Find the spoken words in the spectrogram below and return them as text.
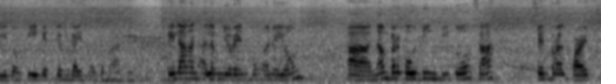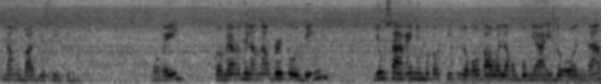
dito. Ticket yun guys, automatic. Kailangan alam nyo rin kung ano yung ah, number coding dito sa central part ng Baguio City. Okay? So, meron silang number coding. Yung sa akin, yung motorsiklo ko, bawal akong bumiyahe doon ng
